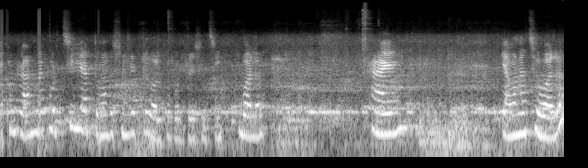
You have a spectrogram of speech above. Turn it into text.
এখন রান্না করছি আর তোমাদের সঙ্গে একটু গল্প করতে এসেছি। বলো। হাই কেমন আছো বলো?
